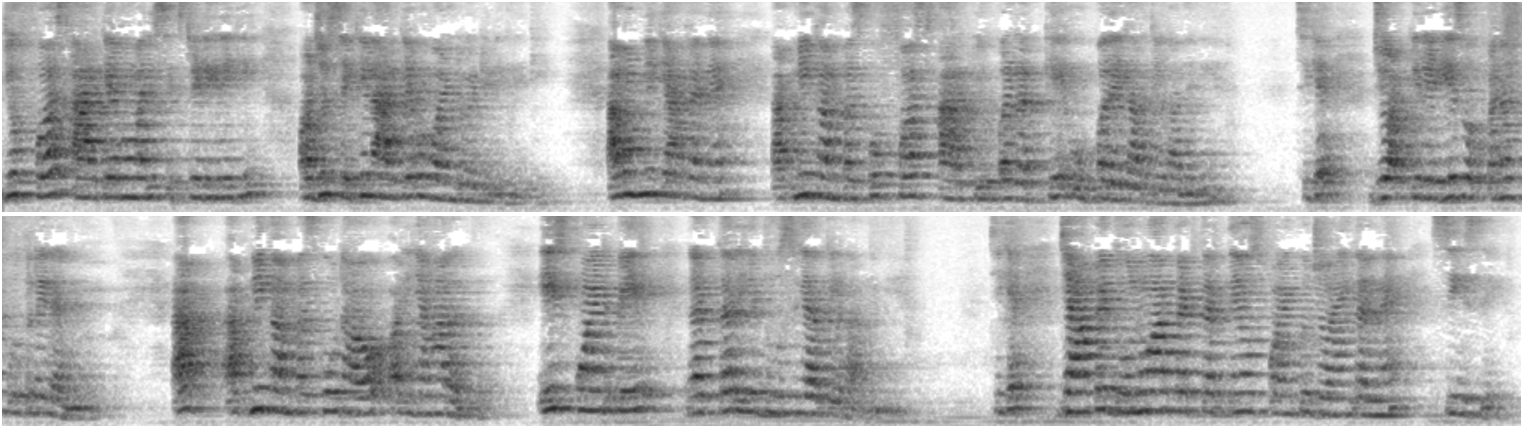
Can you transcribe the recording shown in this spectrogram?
जो फ़र्स्ट आर्क है वो हमारी 60 डिग्री की और जो सेकेंड आर्क है वो 120 डिग्री की अब हमने क्या करना है? अपनी कंपस को फ़र्स्ट आर्क के ऊपर रख के ऊपर एक आर्क लगा देनी है। ठीक है? जो आपकी रेडियस ओपन है, उसको उतने रहने में अब अपनी कंपस को उठाओ और यहाँ रख दो। इस पॉइंट पे रखकर ये दूसरी आर्क लगा देनी है। ठीक है? जहाँ पे दोनों आर्क कट करते हैं, उस पॉइंट को ज्वाइन करना है सी से।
